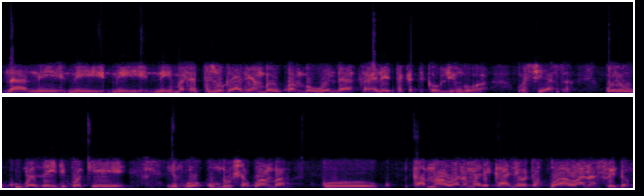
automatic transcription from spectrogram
na ni ni ni, ni matatizo gani ambayo kwamba huenda akayaleta katika ulingo wa, wa siasa. Kwa hiyo ukubwa zaidi kwake yeye ni kuwakumbusha kwamba ku, kama Wanamarekani watakuwa hawana freedom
